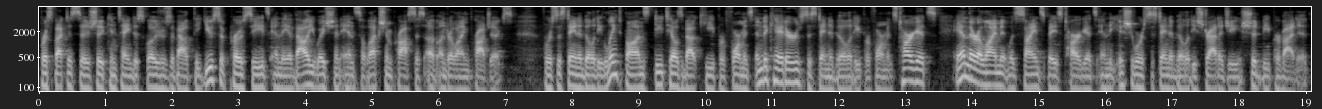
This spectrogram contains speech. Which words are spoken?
Prospectuses should contain disclosures about the use of proceeds and the evaluation and selection process of underlying projects. For sustainability linked bonds, details about key performance indicators, sustainability performance targets, and their alignment with science based targets and the issuer sustainability strategy should be provided.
